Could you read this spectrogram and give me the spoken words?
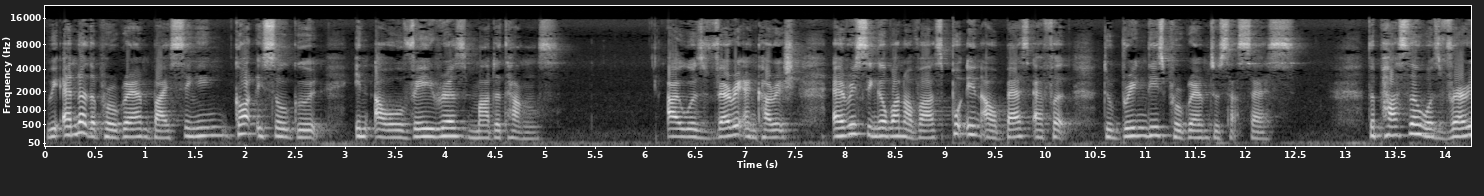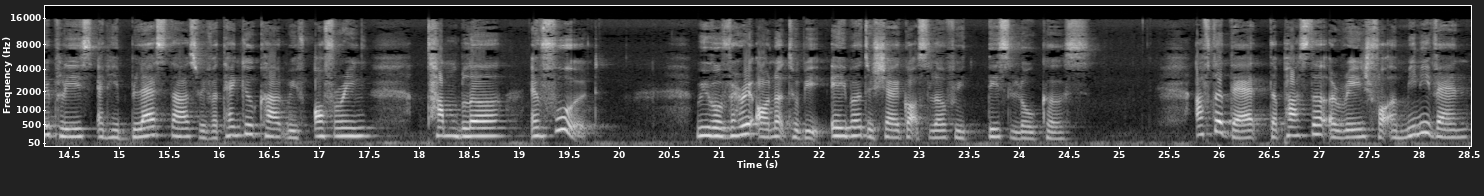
We ended the program by singing God is so good in our various mother tongues. I was very encouraged. Every single one of us put in our best effort to bring this program to success. The pastor was very pleased and he blessed us with a thank you card with offering tumbler, and food. We were very honored to be able to share God's love with these locals. After that, the pastor arranged for a minivan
